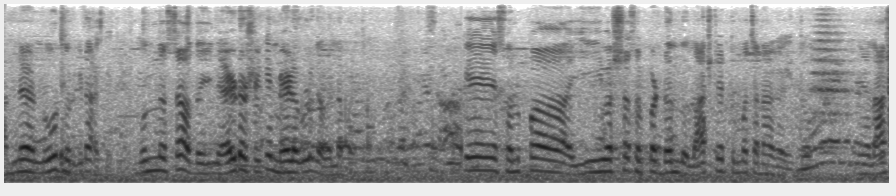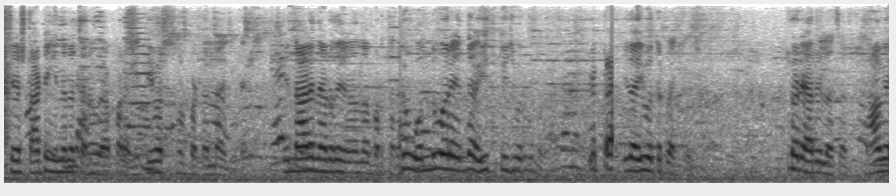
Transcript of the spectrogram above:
ಹನ್ನೆರಡು ನೂರು ನೂರು ಗಿಡ. ಮುಂದೆ ವರ್ಷ ಅದು ಇನ್ನು ಎರಡು ವರ್ಷಕ್ಕೆ ಮೇಳಗಳು ಅವೆಲ್ಲ ಬರ್ತವೆ. ಅದಕ್ಕೆ ಸ್ವಲ್ಪ ಈ ವರ್ಷ ಸ್ವಲ್ಪ ಡಲ್ಲು. ಲಾಸ್ಟ್ ಇಯರ್ ತುಂಬ ಚೆನ್ನಾಗಾಗಿತ್ತು. ಲಾಸ್ಟ್ ಇಯರ್ ಸ್ಟಾರ್ಟಿಂಗಿಂದನೇ ಚೆನ್ನಾಗಿ ವ್ಯಾಪಾರ ಆಗಿತ್ತು ಈ ವರ್ಷ ಸ್ವಲ್ಪ ಡಲ್ ಆಗಿದೆ ಇನ್ನು ನಾಳೆ ನಡೆದು ಏನಾದ್ರು ಬರ್ತಾರೆ? ಇದು ಒಂದೂವರೆಯಿಂದ ಐದು ಕೆ ಜಿವರೆಗೂ ಬರ್ತದೆ ಇದು ಐವತ್ತು ರೂಪಾಯಿ ಕೆ ಜಿ ಸರ್ ಯಾರು ಇಲ್ಲ ಸರ್. ನಾವೇ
